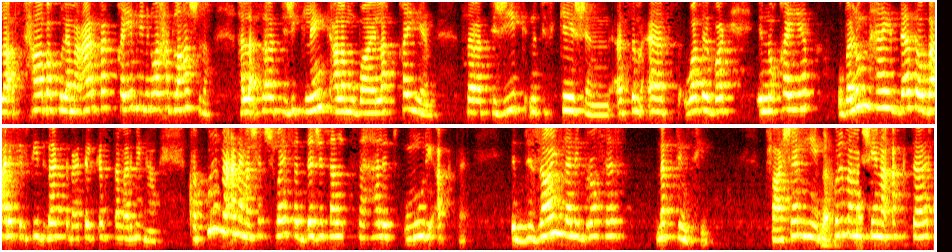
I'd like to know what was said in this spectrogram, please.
لأصحابك ولمعارفك قيم لي من واحد لعشرة. هلأ صارت تجيك link على موبايلك قيم. صارت تجيك notification SMS whatever إنه قيم. وبلم هاي ال data وبعرف ال feedback تبعت ال customer منها. فكل ما أنا مشيت شوي في ال digital سهلت أموري أكثر ال design لل process ما بتنتهي. فعشان هيك نعم. كل ما مشينا أكثر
